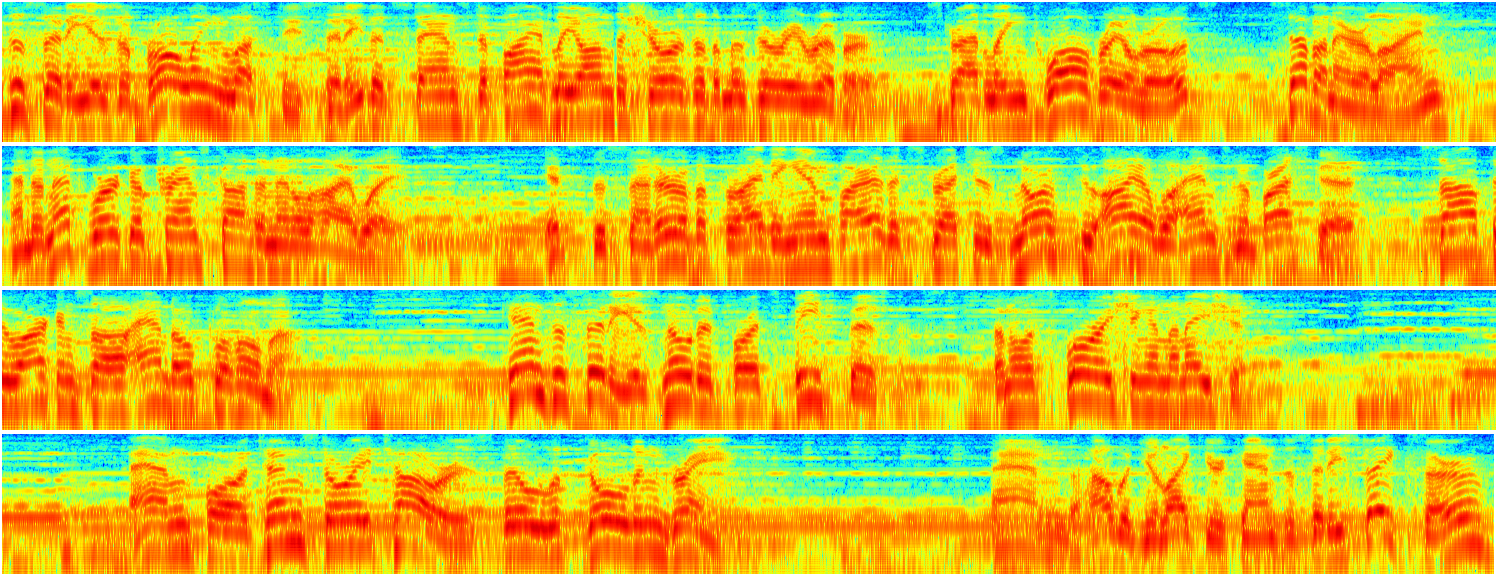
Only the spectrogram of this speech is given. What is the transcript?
Kansas City is a brawling, lusty city that stands defiantly on the shores of the Missouri River, straddling 12 railroads, seven airlines, and a network of transcontinental highways. It's the center of a thriving empire that stretches north to Iowa and to Nebraska, south to Arkansas and Oklahoma. Kansas City is noted for its beef business, the most flourishing in the nation, and for 10 story towers filled with golden grain. And how would you like your Kansas City steak, sir?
